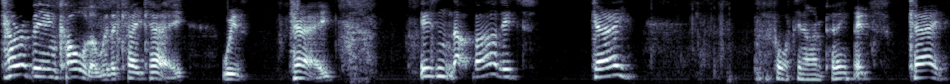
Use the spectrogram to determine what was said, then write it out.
Caribbean Cola with a KK, with K, isn't that bad. It's K. For 49p. It's K.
